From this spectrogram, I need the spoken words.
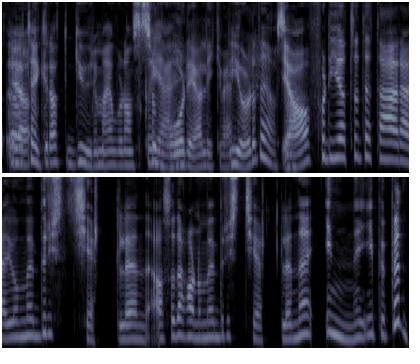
og tenker at guri meg, hvordan skal Så jeg går det allikevel. Gjør det det, altså? Ja, fordi at dette her er jo med brystkjertlene Altså det har noe med brystkjertlene inne i puppen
